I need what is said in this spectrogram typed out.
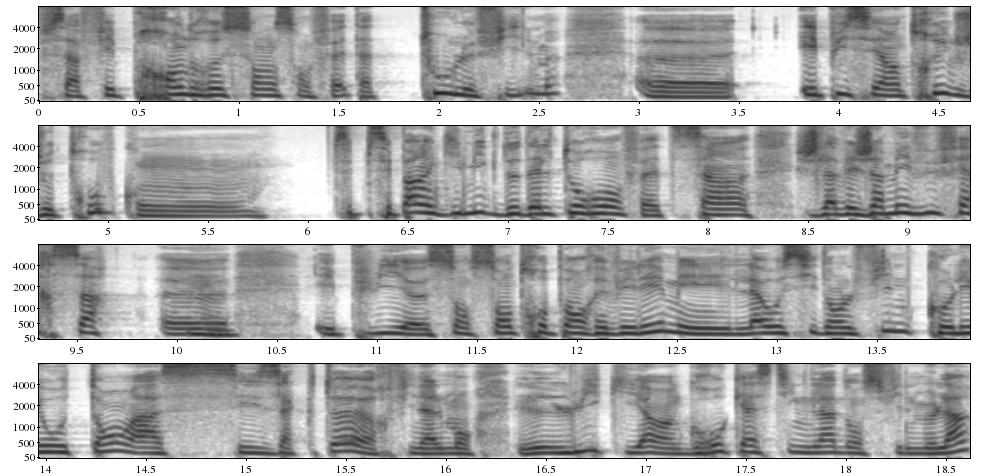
ça fait prendre sens, en fait, à tout le film. Euh, et puis, c'est un truc, je trouve, qu'on. C'est pas un gimmick de Del Toro, en fait. Un- Je l'avais jamais vu faire ça. Euh, Mm. Et puis, euh, sans, sans trop en révéler, mais là aussi dans le film, coller autant à ses acteurs finalement. Lui qui a un gros casting là dans ce film-là,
